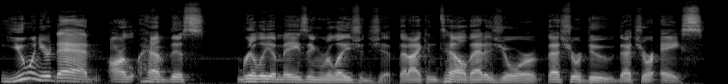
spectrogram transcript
you and your dad are have this really amazing relationship that I can tell that is your that's your dude that's your ace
